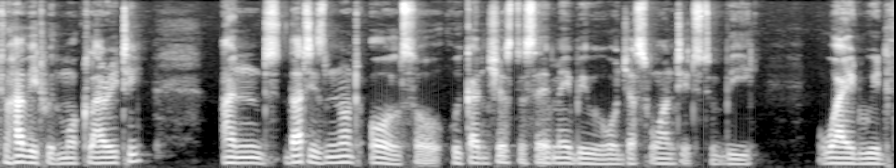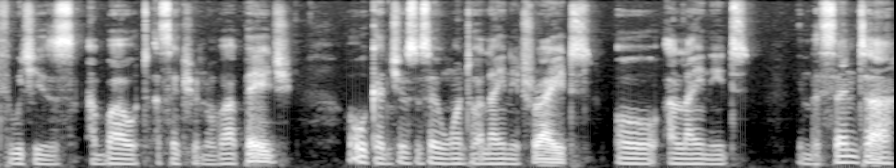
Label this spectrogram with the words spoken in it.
to have it with more clarity. And that is not all. So we can choose to say maybe we will just want it to be wide width which is about a section of our page. Or we can choose to say we want to align it right or align it in the center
